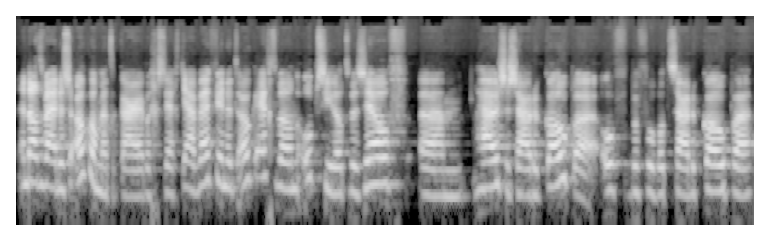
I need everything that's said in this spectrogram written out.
En dat wij dus ook al met elkaar hebben gezegd, ja, wij vinden het ook echt wel een optie dat we zelf um, huizen zouden kopen. Of bijvoorbeeld zouden kopen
